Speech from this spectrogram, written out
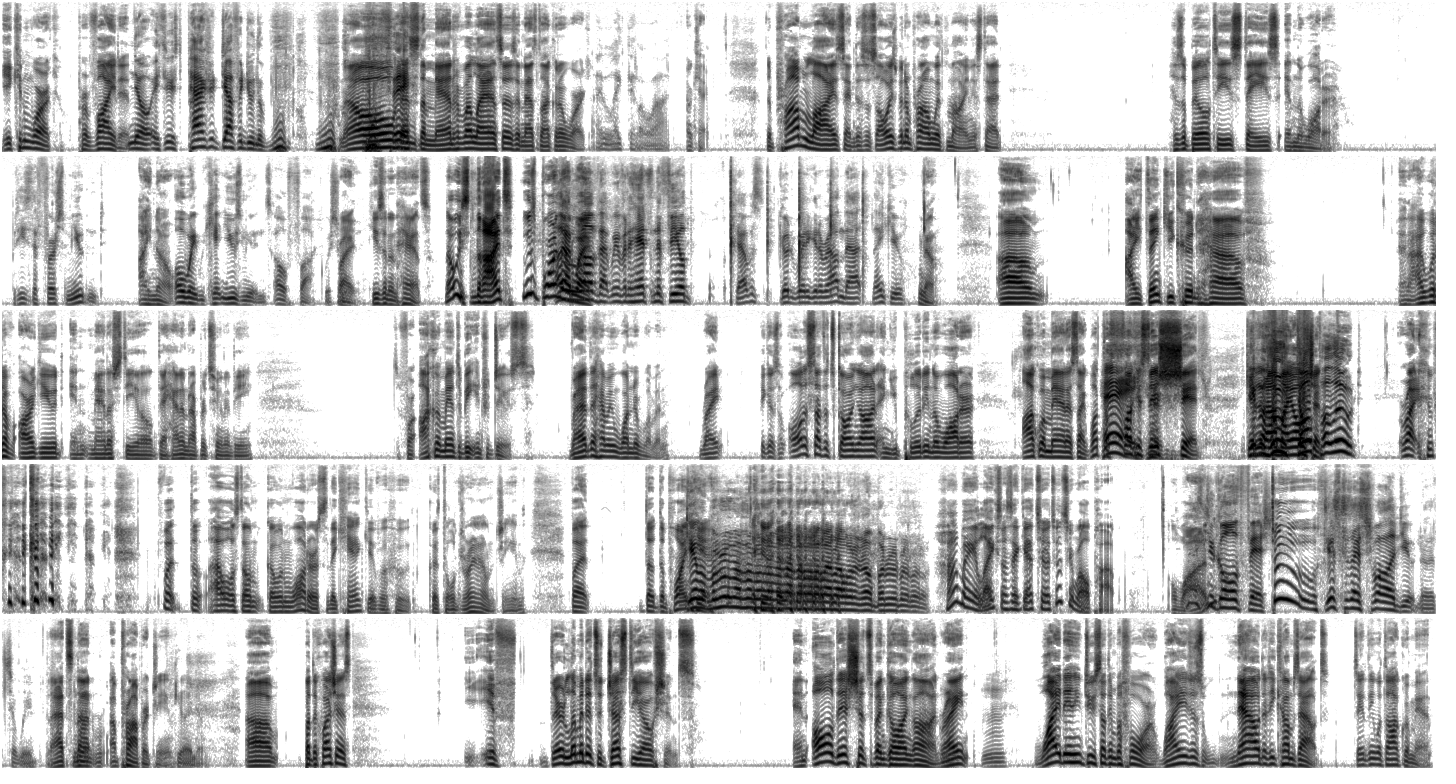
It can work provided. No, it's just Patrick Duffy doing the whoop whoop. No, thing. that's the man from Atlantis, and that's not going to work. I like that a lot. Okay. The problem lies, and this has always been a problem with mine, is that his ability stays in the water. But he's the first mutant. I know. Oh wait, we can't use mutants. Oh fuck, we're screwed. Right. He's an enhance. No, he's not. He was born I that way. I love that. We have an enhance in the field. That was a good way to get around that. Thank you. No. Um, I think you could have, and I would have argued in Man of Steel, they had an opportunity for Aquaman to be introduced rather than having Wonder Woman, right? Because of all the stuff that's going on and you're polluting the water, Aquaman is like, what the Hey. fuck is this shit? Get Give it a out of hoot, my don't ocean. pollute. Right. but the owls don't go in water, so they can't give a hoot because they'll drown, Gene. But the the point Give here, a. how many likes does it get to a Tootsie Roll Pop? One, Mr. Goldfish. two. Just because I swallowed you. No, that's so weird. That's not a proper Gene. I know. Um, but the question is, if they're limited to just the oceans, and all this shit's been going on, right? Why didn't he do something before? Why just now that he comes out? Same thing with Aquaman.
